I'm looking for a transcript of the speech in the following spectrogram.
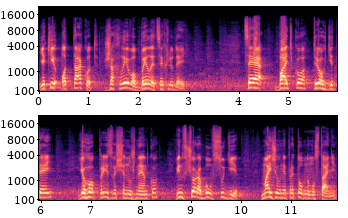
які отак от жахливо били цих людей. Це батько трьох дітей, його прізвище Нужненко. Він вчора був в суді майже в непритомному стані.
